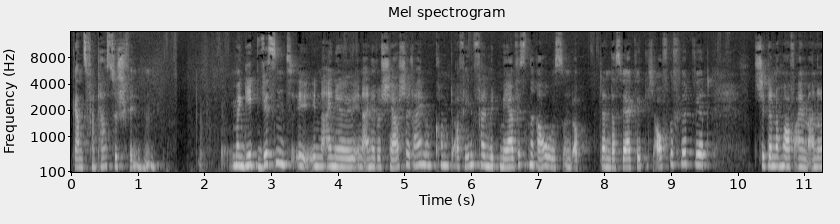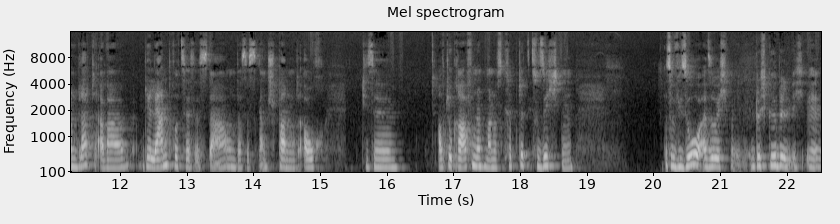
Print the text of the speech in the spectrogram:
ganz fantastisch finden man geht wissend in eine, in eine Recherche rein und kommt auf jeden Fall mit mehr Wissen raus. Und ob dann das Werk wirklich aufgeführt wird, steht dann nochmal auf einem anderen Blatt. Aber der Lernprozess ist da und das ist ganz spannend, auch diese Autographen und Manuskripte zu sichten. Sowieso, also ich, durch Göbel, ich, äh,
